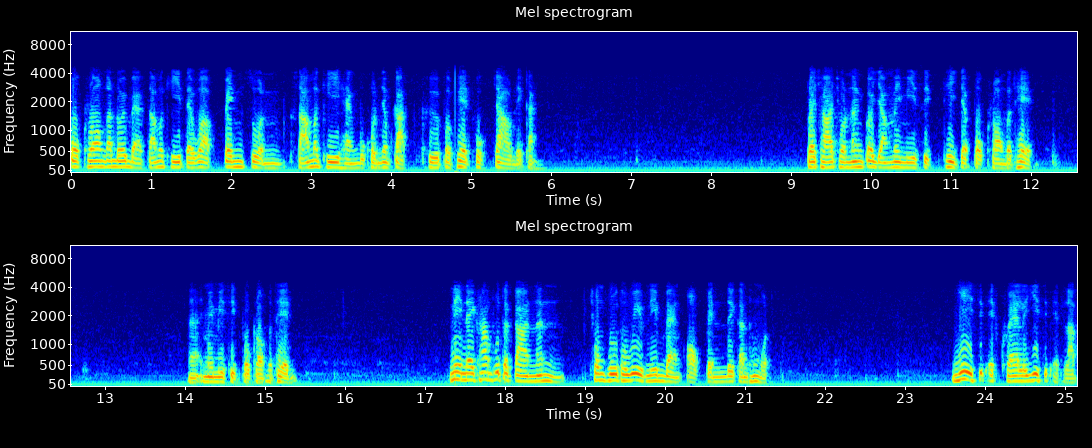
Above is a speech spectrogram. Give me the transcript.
ปกครองกันโดยแบบสามัคคี แต่ว่าเป็นส่วนสามัคคีแห่งบุคคลจำกัด คือประเภทพวกเจ้าเดียกัน ประชาชนนั้นก็ยังไม่มีสิทธิ์ที่จะปกครองประเทศนะไม่มีสิทธิ์ปกครองประเทศ นี่ในข้างพุทธกาลนั้น มพูทวีปนี้แบ่งออกเป็นด้วยกันทั้งหมด ยี่สิบเอ็ดแควร์และยี่สิบเอ็ดลับ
